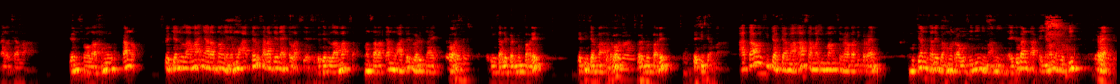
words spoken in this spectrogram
kalau jamaah. Dan sholatmu kan Sebagian ulama nyarat nong ini muadzir syaratnya naik kelas ya. Sebagian ulama mensyaratkan muadzir harus naik kelas. Jadi misalnya bangun farid, jadi jamaah? Bangun farid, jadi jamaah. Atau sudah jamaah sama imam rapati keren. Kemudian misalnya bangun rawuh ini imami. Nah itu kan ada imam yang lebih keren.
